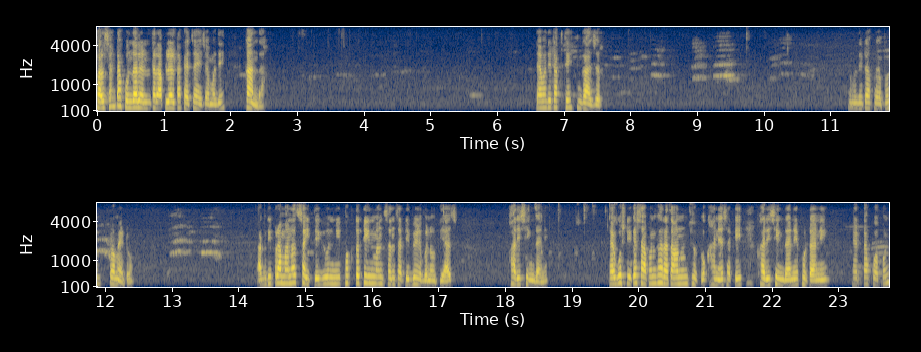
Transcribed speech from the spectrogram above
फरसाण टाकून झाल्यानंतर आपल्याला टाकायचं ह्याच्यामध्ये कांदा. त्यामध्ये टाकते गाजर. त्यामध्ये टाकूया आपण टोमॅटो. अगदी प्रमाणात साहित्य घेऊन मी फक्त तीन माणसांसाठी भेळ बनवते आज खारी शेंगदाणे. ह्या गोष्टी कशा आपण घरात आणून ठेवतो खाण्यासाठी खारी शेंगदाणे फुटाणे ह्यात टाकू आपण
